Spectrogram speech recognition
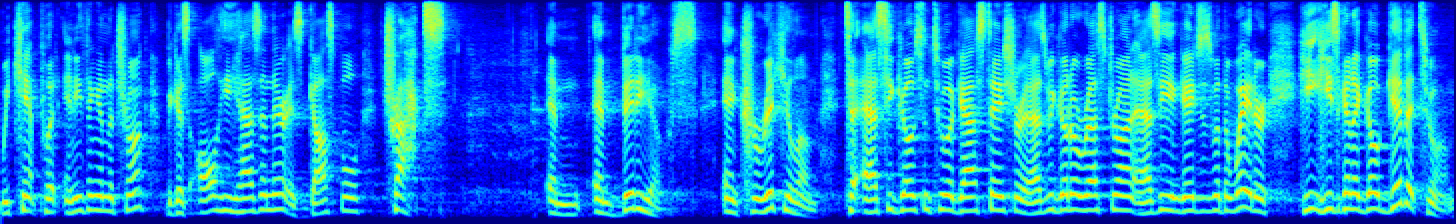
we can't put anything in the trunk because all he has in there is gospel tracts and, and videos and curriculum to as he goes into a gas station or as we go to a restaurant, as he engages with a waiter, he, he's gonna go give it to him.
